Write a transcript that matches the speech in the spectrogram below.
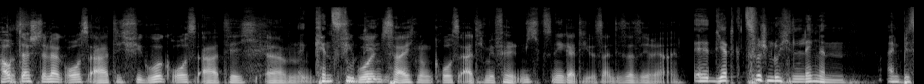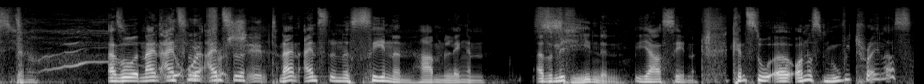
Hauptdarsteller großartig, Figur großartig, ähm, Kennst du die- Figurenzeichnung großartig. Mir fällt nichts Negatives an dieser Serie ein. Äh, die hat zwischendurch Längen. Ein bisschen. Also nein, einzelne, einzelne, nein, einzelne Szenen haben Längen. Also nicht, Szenen. ja, Szenen. Kennst du äh, Honest Movie Trailers?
